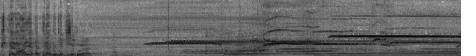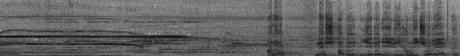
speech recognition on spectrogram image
která je opravdu potřebuje. Než aby jeden jediný chudý člověk,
